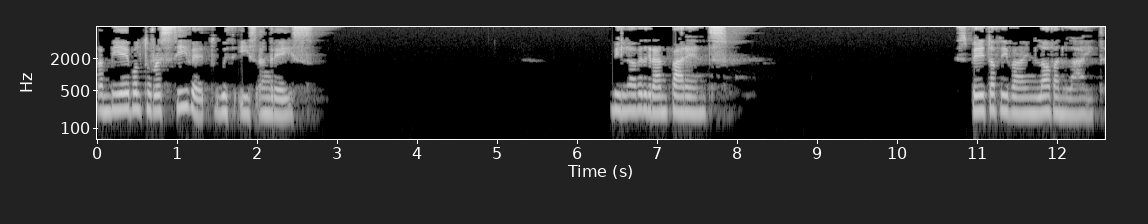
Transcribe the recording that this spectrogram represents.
and be able to receive it with ease and grace. Beloved grandparents, Spirit of divine love and light,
